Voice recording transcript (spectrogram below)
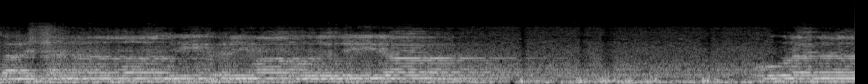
ਦਰਸ਼ਨ ਦੀ ਕਰਿਮਾ ਗੁਰ ਤੇਰਾ ਪੂਰਨ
